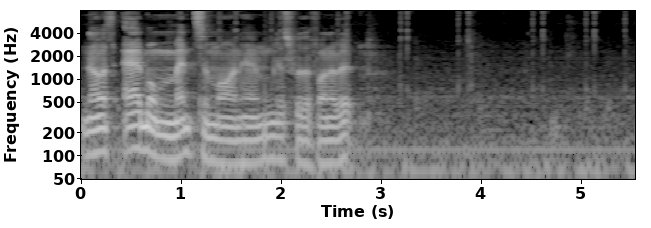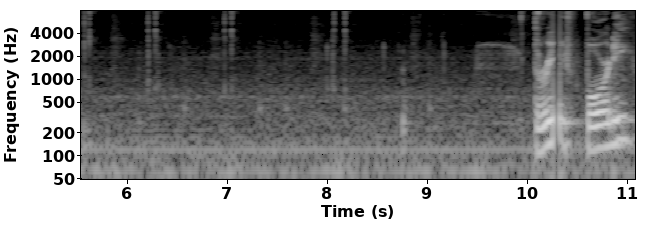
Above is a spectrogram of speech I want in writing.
Now let's add momentum on him just for the fun of it. Three forty,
